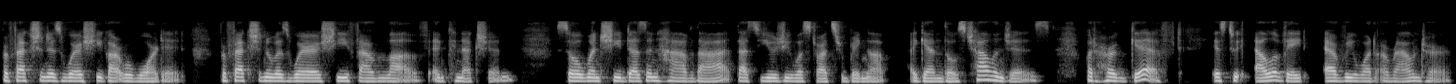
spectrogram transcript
Perfection is where she got rewarded. Perfection was where she found love and connection so when she doesn't have that, that's usually what starts to bring up again those challenges. But her gift is to elevate everyone around her.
